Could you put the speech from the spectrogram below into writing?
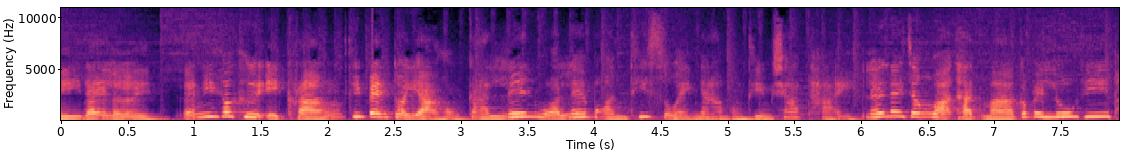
นี้ได้เลย และนี่ก็คืออีกครั้งที่เป็นตัวอย่างของการเล่นวอลเลย์บอลที่สวยงามของทีมชาติไทย และในจังหวะถัดมาก็เป็นลูกที่พ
